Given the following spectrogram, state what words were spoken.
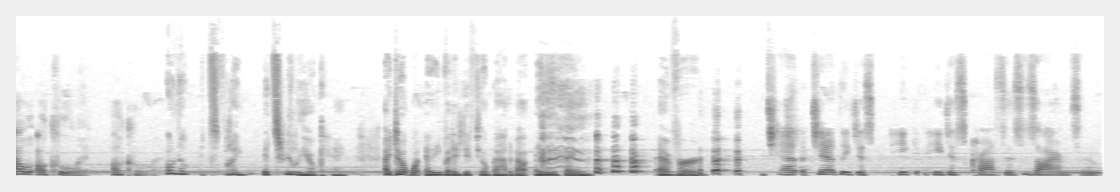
I'll, I'll cool it. I'll cool it. oh no, it's fine. It's really okay. I don't want anybody to feel bad about anything ever. Chad, Chadley just he he just crosses his arms and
